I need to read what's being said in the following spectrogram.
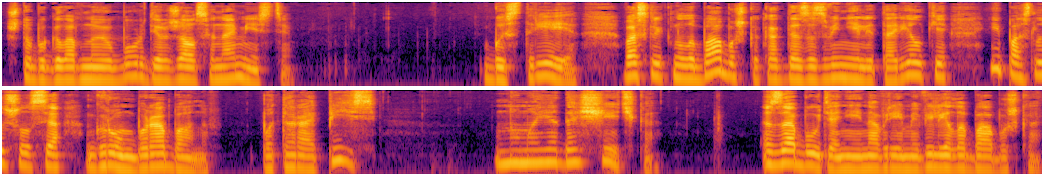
чтобы головной убор держался на месте. «Быстрее!» — воскликнула бабушка, когда зазвенели тарелки и послышался гром барабанов. «Поторопись!» «Но моя дощечка!» «Забудь о ней на время», — велела бабушка.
